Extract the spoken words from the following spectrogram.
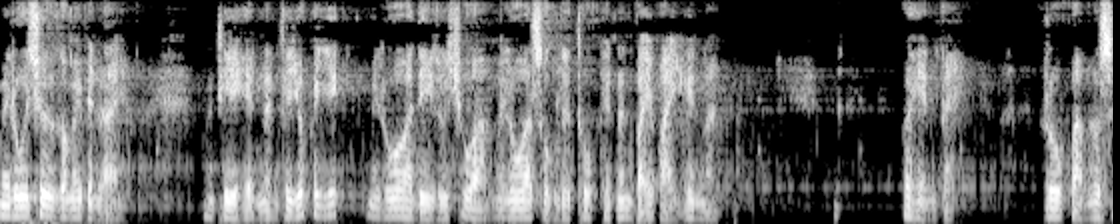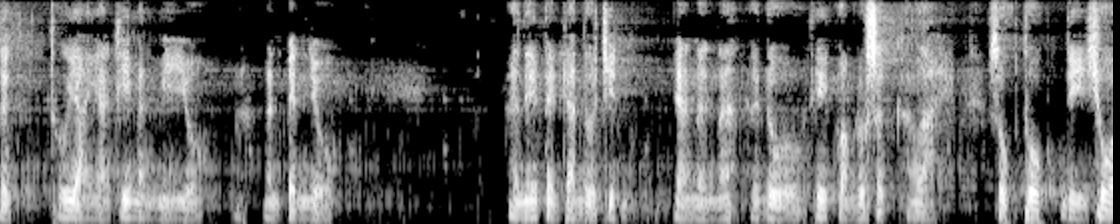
ไม่รู้ชื่อก็ไม่เป็นไรบางทีเห็นมันกระยุกกระยิก ไม่รู้ว่าดีหรือชั่ว ไม่รู้ว่าสุขหรือทุกข์เห็นมันไหวๆขึ้นมา ก็เห็นไป รู้ความรู้สึกทุกอย่างอย่างที่มันมีอยู่ มันเป็นอยู่ อันนี้เป็นการดูจิตอย่างหนึ่งนะคือดูที่ความรู้สึกทั้งหลาย สุขทุกข์ดีชั่ว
